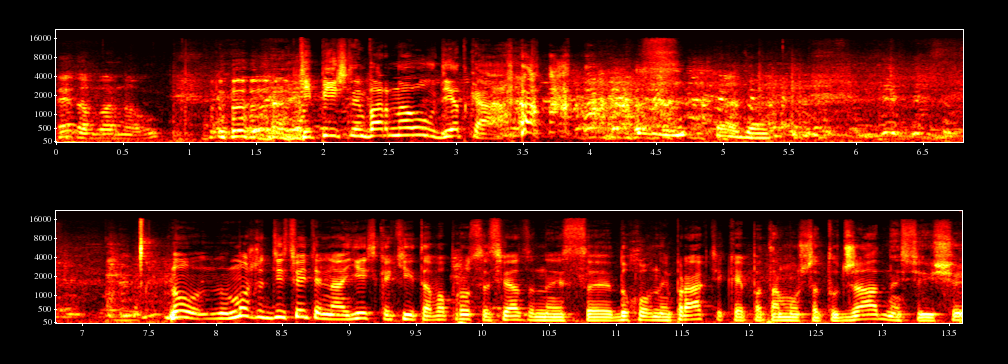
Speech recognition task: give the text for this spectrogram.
Это Барнаул. Типичный Барнаул, детка. Ну, может, действительно есть какие-то вопросы, связанные с э, духовной практикой, потому что тут жадность, еще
